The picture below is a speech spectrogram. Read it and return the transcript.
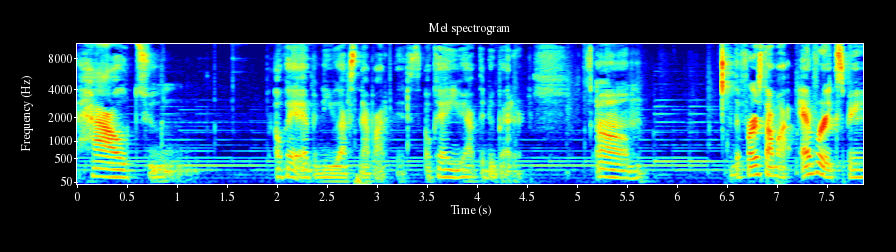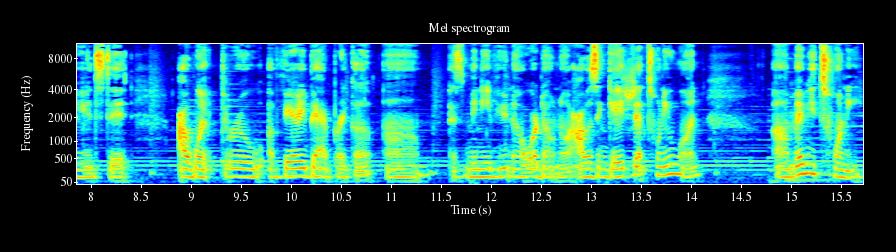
how to okay, Ebony, you gotta snap out of this. Okay, you have to do better. Um the first time I ever experienced it, I went through a very bad breakup. Um, as many of you know or don't know, I was engaged at 21, um, maybe 20,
